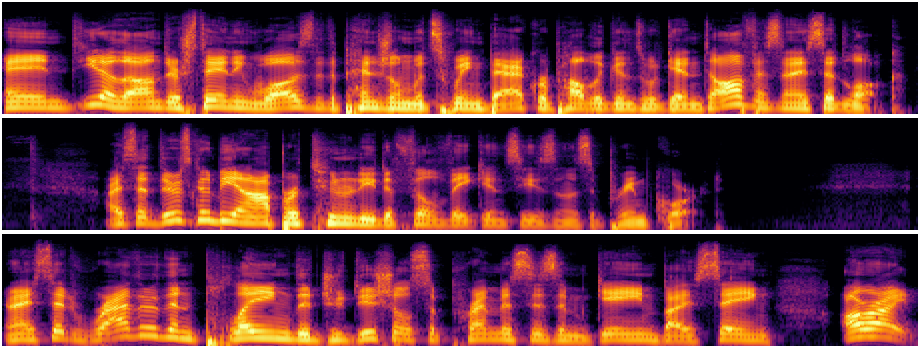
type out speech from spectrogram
And, you know, the understanding was that the pendulum would swing back, Republicans would get into office. And I said, look, I said, there's going to be an opportunity to fill vacancies in the Supreme Court. And I said, rather than playing the judicial supremacism game by saying, all right,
